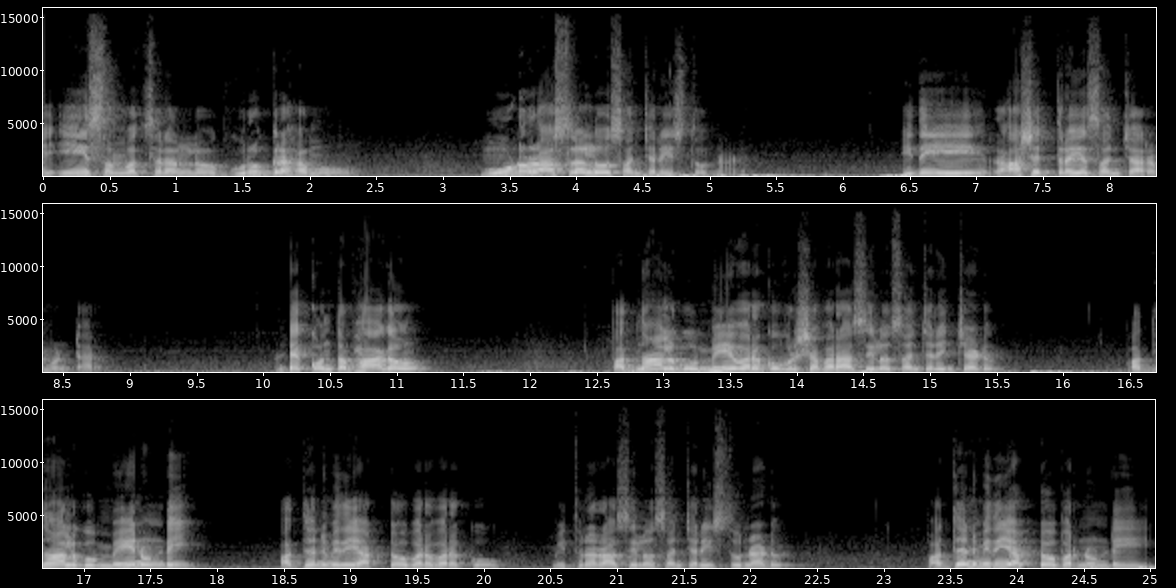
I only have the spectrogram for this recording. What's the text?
ఈ సంవత్సరంలో గురుగ్రహము మూడు రాశులలో సంచరిస్తున్నాడు ఇది రాశిత్రయ సంచారం అంటారు. అంటే కొంత భాగం పద్నాలుగు మే వరకు వృషభ రాశిలో సంచరించాడు. పద్నాలుగు మే నుండి పద్దెనిమిది అక్టోబర్ వరకు మిథున రాశిలో సంచరిస్తున్నాడు. పద్దెనిమిది అక్టోబర్ నుండి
